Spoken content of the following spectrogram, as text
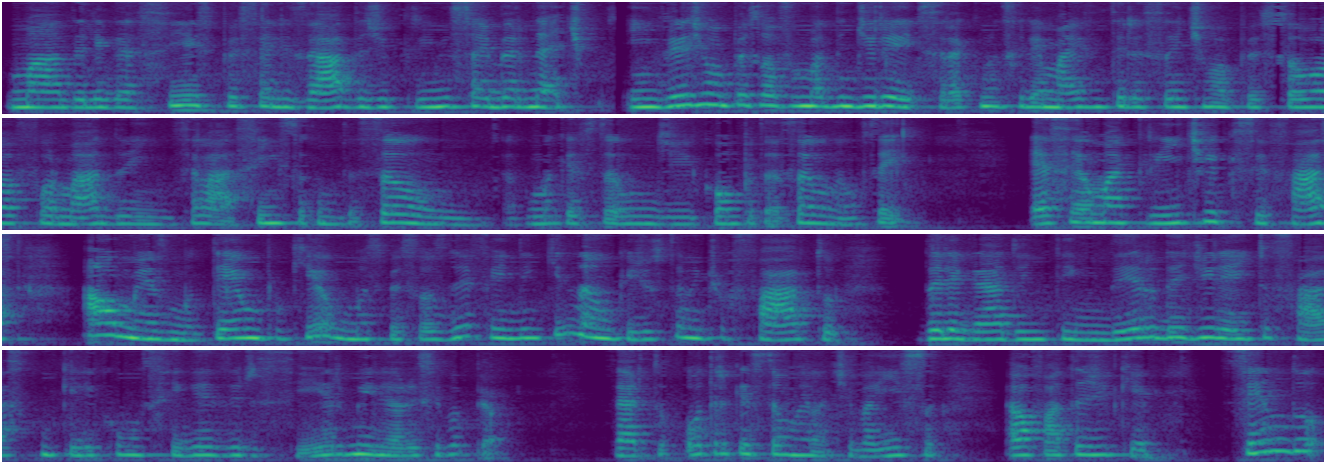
uma delegacia especializada de crimes cibernéticos. Em vez de uma pessoa formada em direito, será que não seria mais interessante uma pessoa formada em, sei lá, ciência da computação, alguma questão de computação, não sei. Essa é uma crítica que se faz ao mesmo tempo que algumas pessoas defendem que não, que justamente o fato do delegado entender de direito faz com que ele consiga exercer melhor esse papel, certo? Outra questão relativa a isso é o fato de que, sendo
